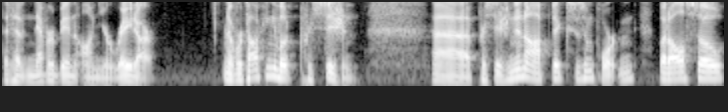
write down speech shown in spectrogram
that have never been on your radar. Now, if we're talking about precision, uh, precision in optics is important, but also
